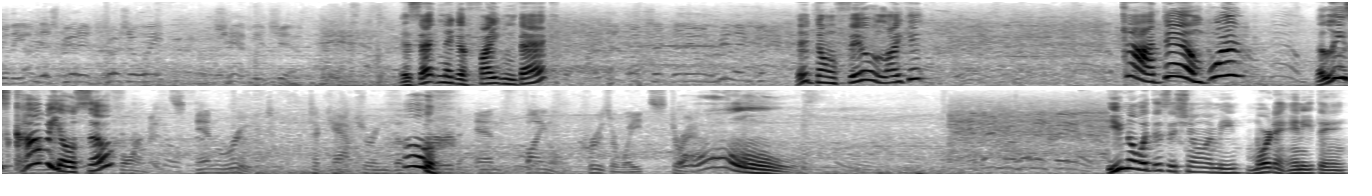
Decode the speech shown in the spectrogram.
for the undisputed cruiserweight championship. Is that nigga fighting back? It don't feel like it. God damn, boy. At least cover yourself. En route to capturing the Ooh. third and final cruiserweight strap. Oh. You know what this is showing me more than anything?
